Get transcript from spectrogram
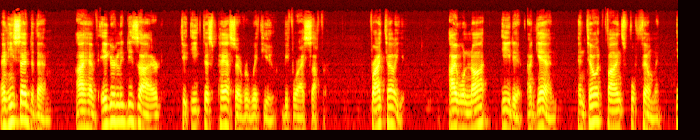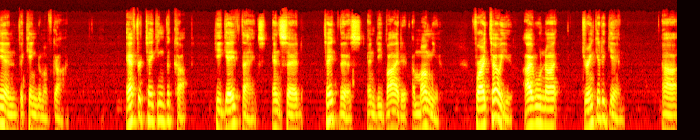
And he said to them, I have eagerly desired to eat this Passover with you before I suffer. For I tell you, I will not eat it again until it finds fulfillment in the kingdom of God. After taking the cup, he gave thanks and said, Take this and divide it among you. For I tell you, I will not drink it again. Uh,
